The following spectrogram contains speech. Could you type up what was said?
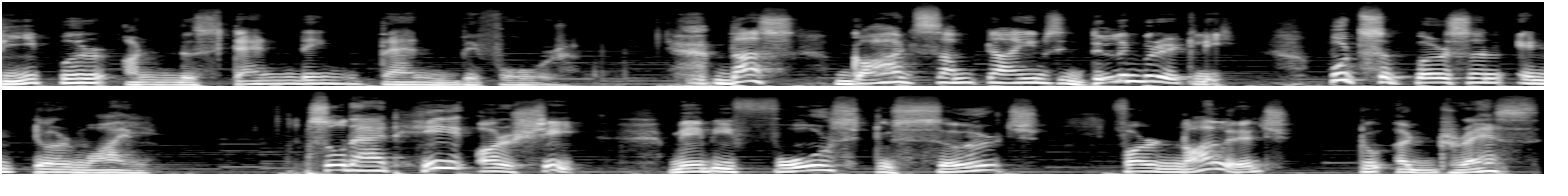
deeper understanding than before. Thus, God sometimes deliberately puts a person in turmoil so that he or she may be forced to search for knowledge to address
